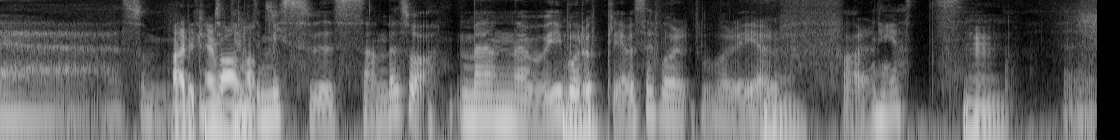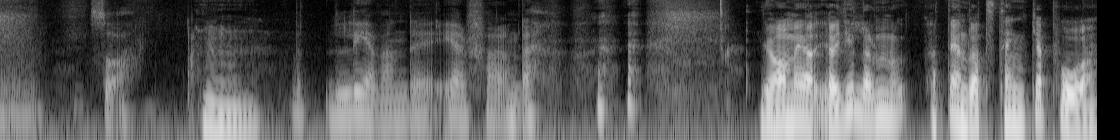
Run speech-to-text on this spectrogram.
Eh, som Nej, det kan ju jag vara tycker är lite missvisande så. Men eh, i vår Mm. upplevelse, vår, vår erfarenhet. Mm. Eh, så. Mm. Levande erfarande. Ja, men jag, jag gillar nog att ändå att tänka på...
